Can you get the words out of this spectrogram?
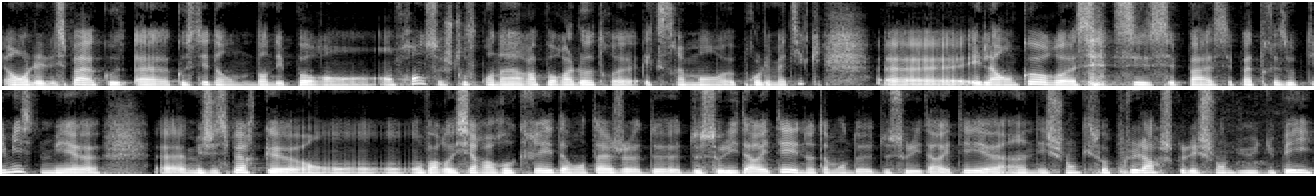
et on les laisse pas accoster dans, dans des ports en, France. Je trouve qu'on a un rapport à l'autre extrêmement problématique. et là encore, c'est pas c'est pas très optimiste, mais mais j'espère qu'on on, va réussir à recréer davantage de, solidarité, et notamment de, solidarité à un échelon qui soit plus large que l'échelon du pays.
